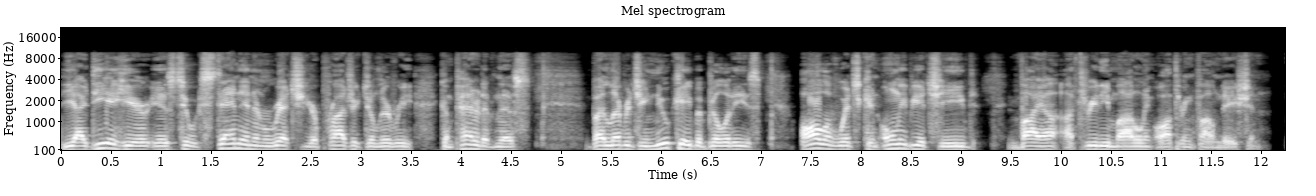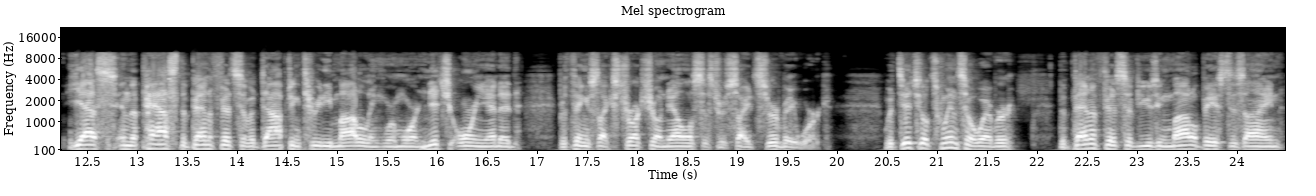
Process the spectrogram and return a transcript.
the idea here is to extend and enrich your project delivery competitiveness by leveraging new capabilities, all of which can only be achieved via a 3D modeling authoring foundation. Yes, in the past, the benefits of adopting 3D modeling were more niche oriented for things like structural analysis or site survey work. With digital twins, however, the benefits of using model based design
